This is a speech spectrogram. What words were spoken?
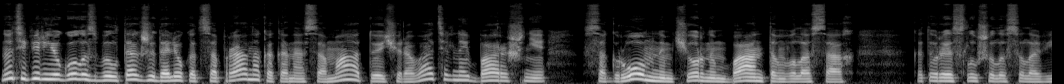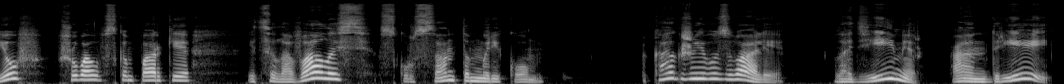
но теперь ее голос был так же далек от сопрано, как она сама от той очаровательной барышни, с огромным черным бантом в волосах, которая слушала Соловьев в Шуваловском парке и целовалась с курсантом-моряком. Как же его звали? Владимир? Андрей?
